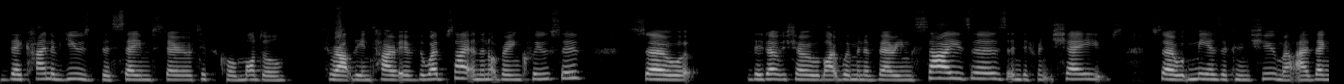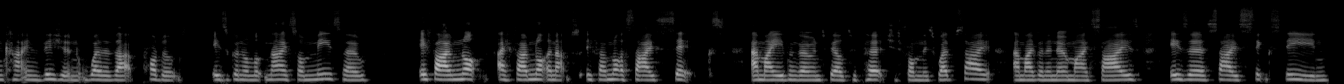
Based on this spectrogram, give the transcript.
they kind of use the same stereotypical model throughout the entirety of the website and they're not very inclusive. So they don't show like women of varying sizes and different shapes. So me as a consumer, I then can't envision whether that product is going to look nice on me. So if I'm not if I'm not an if I'm not a size 6, am I even going to be able to purchase from this website? Am I going to know my size? Is a size 16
